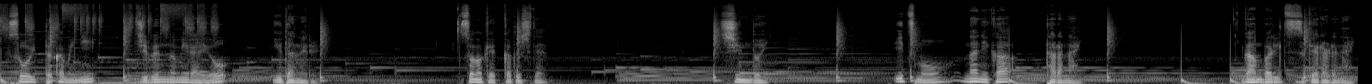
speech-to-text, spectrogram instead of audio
そういった神に自分の未来を委ねる。その結果としてしんどい。いつも何か足らない。頑張り続けられない。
